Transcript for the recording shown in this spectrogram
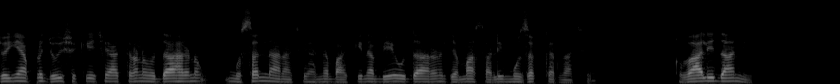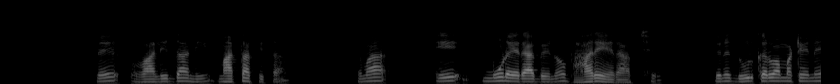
જો અહીંયા આપણે જોઈ શકીએ છીએ આ ત્રણ ઉદાહરણ મુસન્નાના છે અને બાકીના બે ઉદાહરણ જમાસાલી મુઝક્કરના છે. વાલિદાની, એટલે વાલિદાની માતા પિતા એમાં એ મૂળ એરાબ ભારે એરાબ છે. તો એને દૂર કરવા માટે એને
